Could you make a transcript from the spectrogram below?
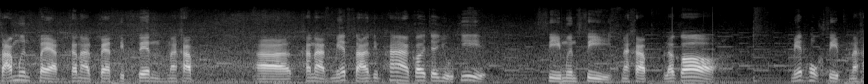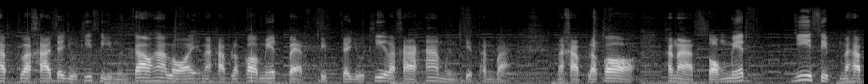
สามหมื่นแปดขนาด 80เซนนะครับขนาดเมตร35 ก็จะอยู่ที่ 44,000นะครับแล้วก็เมตร60นะครับราคาจะอยู่ที่ 49,500นะครับแล้วก็เมตร80 จะอยู่ที่ราคา 57,000 บาทนะครับแล้วก็ ขนาด 2 เมตร 20 นะครับ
